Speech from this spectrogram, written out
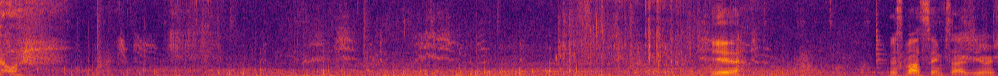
got one. Yeah. That's about the same size as yours.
